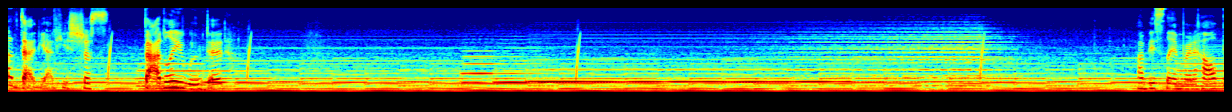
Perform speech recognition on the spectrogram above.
Not dead yet. He's just badly wounded. Obviously, I'm going to help.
